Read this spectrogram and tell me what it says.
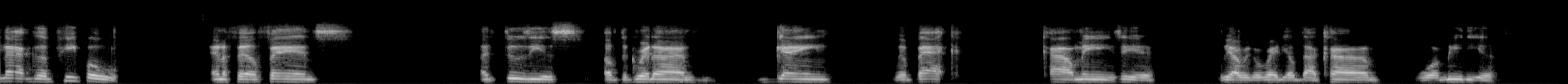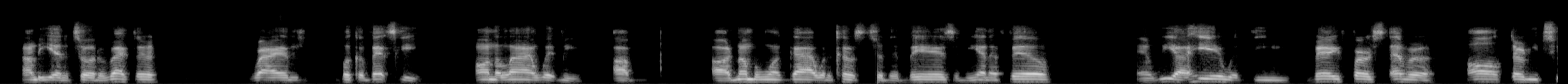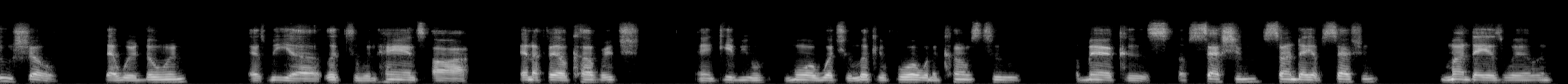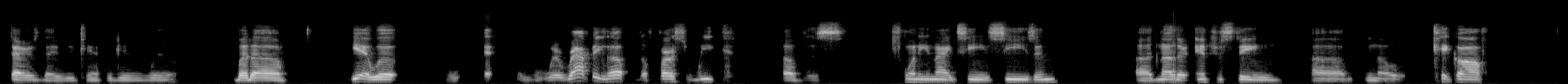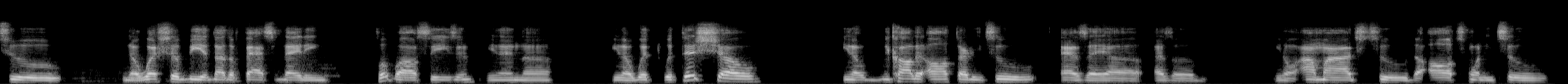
now, good people, NFL fans, enthusiasts of the gridiron game. We're back. Kyle Means here. We are Radio.com, War Media. I'm the editorial director. Ryan Bukovetsky on the line with me. Our, our number one guy when it comes to the Bears and the NFL. And we are here with the very first ever All 32 show that we're doing as we uh, look to enhance our NFL coverage and give you more what you're looking for when it comes to America's obsession, Sunday obsession, Monday as well, and Thursday we can't forget as well. But uh, yeah, we're we're wrapping up the first week of this 2019 season. Another interesting, uh, you know, kickoff to you know what should be another fascinating football season. And uh, you know, with with this show, you know, we call it all 32 as a uh, as a you know homage to the all 22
